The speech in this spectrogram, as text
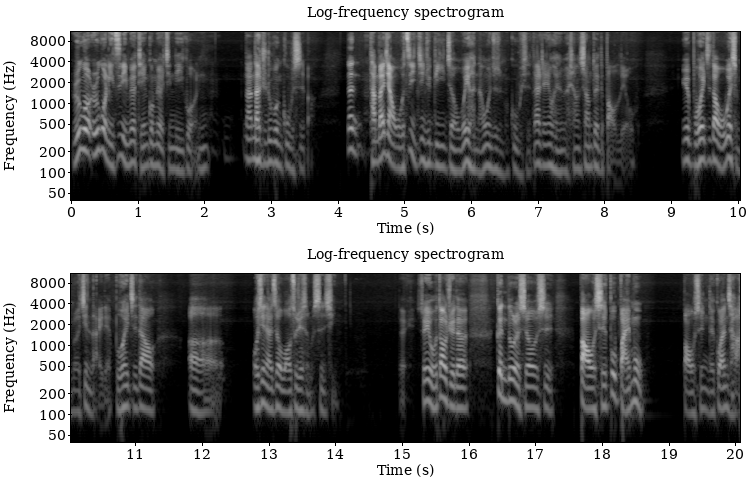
如果如果你自己没有体验过，没有经历过，你那那就去问故事吧。那坦白讲，我自己进去第一周，我也很难问出什么故事，大家又很相相对的保留，因为不会知道我为什么要进来的，不会知道呃，我进来之后我要做些什么事情。对，所以我倒觉得更多的时候是保持不白目，保持你的观察，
